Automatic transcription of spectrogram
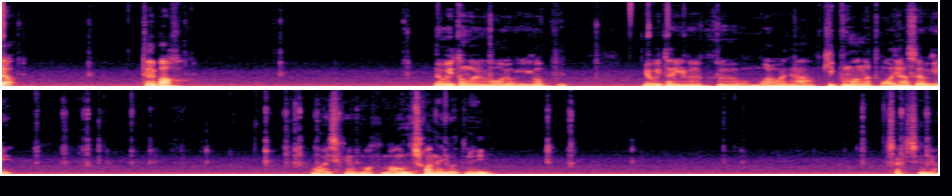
야 대박 여기 있던 거 이거 이거 여기 있던 이거 그 뭐라고 해야 되나? 비품함 같은 거 어디 갔어 여기? 와 이 새끼 막, 막 훔쳐가네 이것들이. 자기 챙겨.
